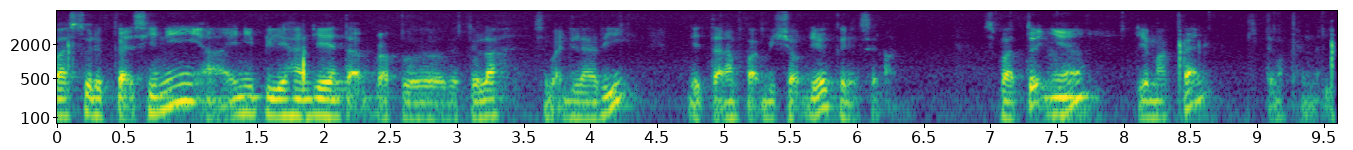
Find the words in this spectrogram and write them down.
Lepas tu dekat sini, ah, ini pilihan dia yang tak berapa betul lah. Sebab dia lari, dia tak nampak bishop dia, kena serang. Sepatutnya, dia makan, kita makan lagi.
